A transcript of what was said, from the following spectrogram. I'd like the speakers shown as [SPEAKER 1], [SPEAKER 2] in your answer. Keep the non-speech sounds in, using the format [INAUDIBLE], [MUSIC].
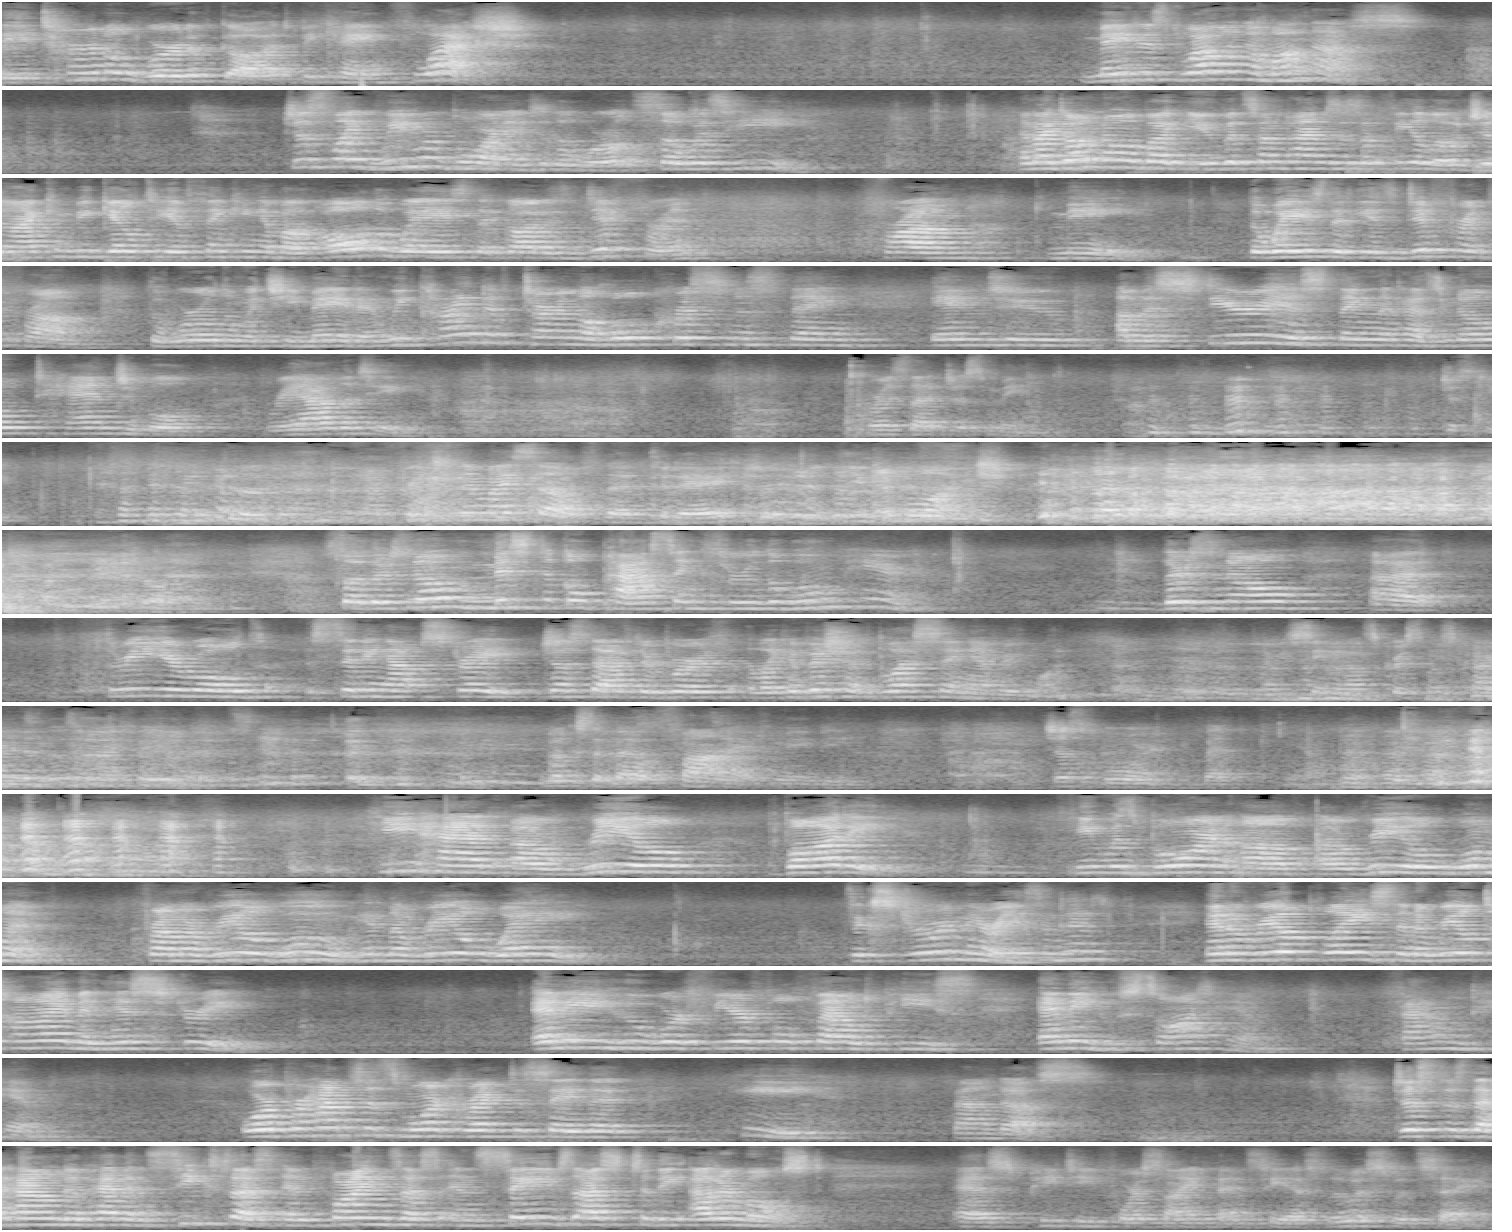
[SPEAKER 1] The eternal Word of God, became flesh, made his dwelling among us. Just like we were born into the world, so was he. And I don't know about you, but sometimes as a theologian, I can be guilty of thinking about all the ways that God is different from me, the ways that he is different from the world in which he made. And we kind of turn the whole Christmas thing into a mysterious thing that has no tangible reality. Or is that just me? just you. [LAUGHS] Preaching to myself then today. You can watch. so there's no mystical passing through the womb here. There's no uh, three year old sitting up straight just after birth, like a bishop blessing everyone. Have you seen those Christmas cards? Those are my favorites. Looks about five, maybe. Just born, but he had a real body. He was born of a real woman, from a real womb, in the real way. It's extraordinary, isn't it? In a real place, in a real time in history. Any who were fearful found peace. Any who sought him found him. Or perhaps it's more correct to say that he found us. Just as the hound of heaven seeks us and finds us and saves us to the uttermost, as P.T. Forsyth and C.S. Lewis would say.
